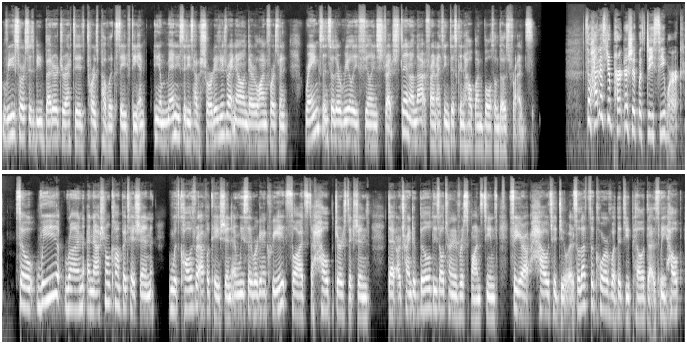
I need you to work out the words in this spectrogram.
resources be better directed towards public safety. And you know many cities have shortages right now in their law enforcement ranks and so they're really feeling stretched thin on that front. I think this can help on both of those fronts. So how does your partnership with dc work? So we run a national competition with calls for application and we said we're going to create slots to help jurisdictions that are trying to build these alternative response teams figure out how to do it. So that's the core of what the gpl does. We help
